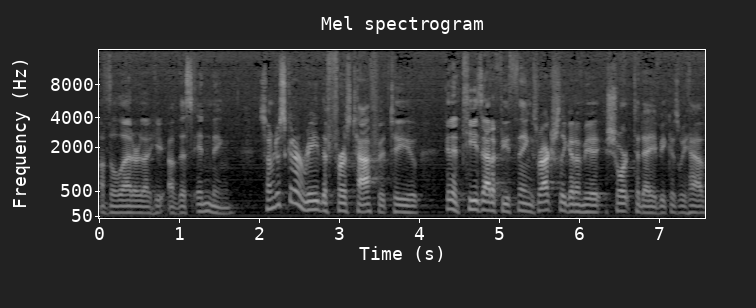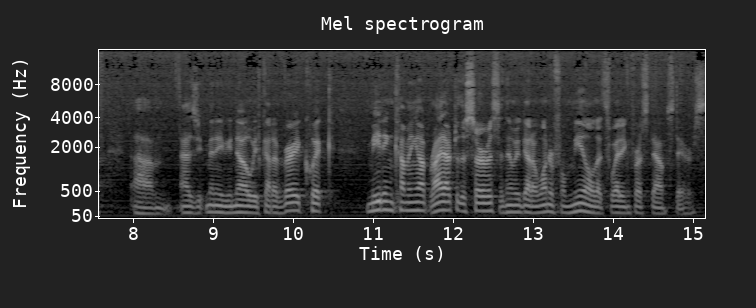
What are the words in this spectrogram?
of the letter that he, of this ending. So I'm just going to read the first half of it to you. I'm going to tease out a few things. We're actually going to be short today because we have, um, as many of you know, we've got a very quick meeting coming up right after the service, and then we've got a wonderful meal that's waiting for us downstairs.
